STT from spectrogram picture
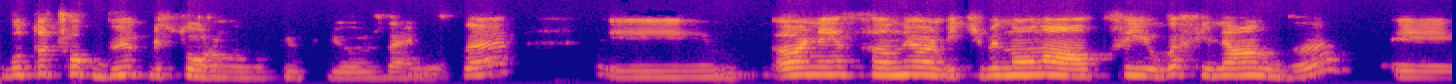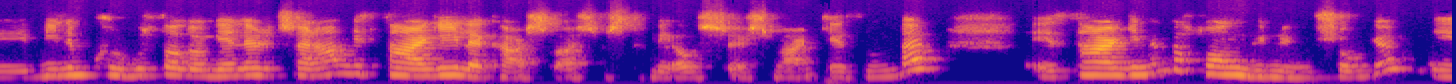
bu da çok büyük bir sorumluluk yüklüyor üzerimize. E, örneğin sanıyorum 2016 yılı filandı e, bilim kurgusal ögeler içeren bir sergiyle karşılaşmıştık bir alışveriş merkezinde. E, serginin de son günüymüş o gün. E,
